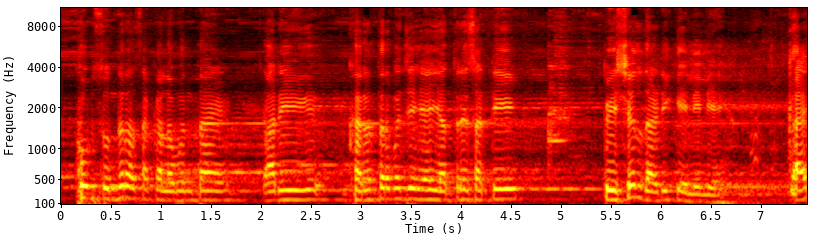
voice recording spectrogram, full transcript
खूप सुंदर असा कलावंत आहे. आणि खरं तर म्हणजे ह्या यात्रेसाठी स्पेशल दाढी केलेली आहे. काय?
